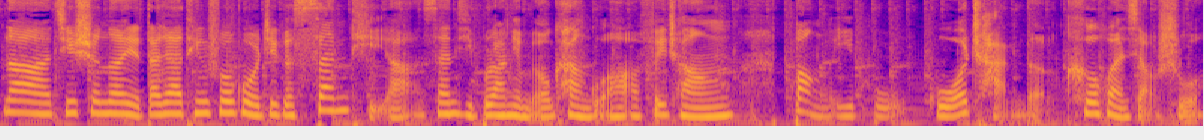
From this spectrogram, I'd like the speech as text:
那其实呢，也大家听说过这个《三体》啊，《三体》不知道你有没有看过哈，非常棒的一部国产的科幻小说。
